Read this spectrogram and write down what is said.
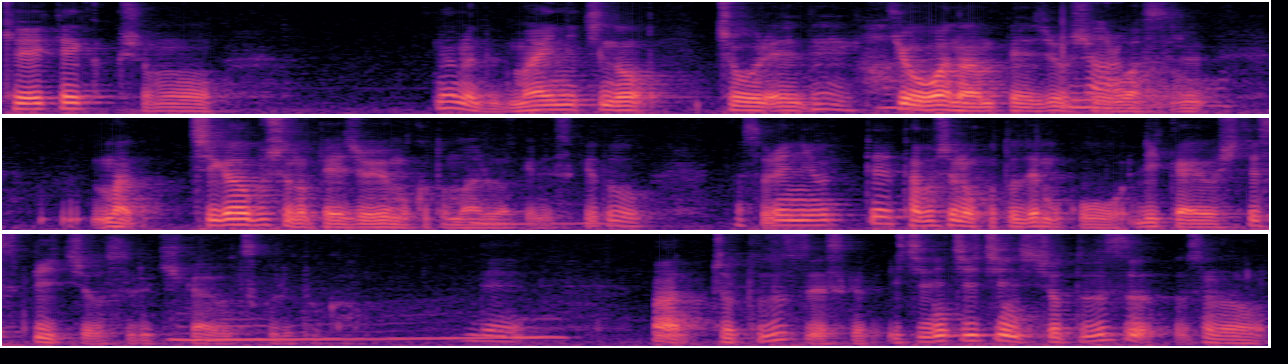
経営計画書もなので毎日の朝礼で今日は何ページを昭和する、まあ、違う部署のページを読むこともあるわけですけど、それによって他部署のことでもこう理解をしてスピーチをする機会を作るとか。でまあ、ちょっとずつですけど一日一日ちょっとずつその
